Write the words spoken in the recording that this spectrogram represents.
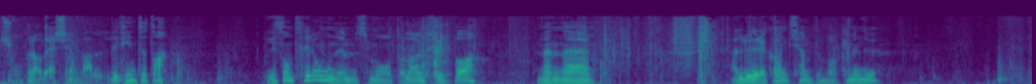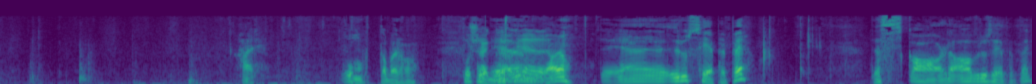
Se på det, det ser veldig fint ut, da. Litt sånn Trondheimsmåte å lage suppe på, da. Men eh, jeg lurer hva han kommer tilbake med nå. Her. Oh. måtte jeg bare ha. For Det skjegget? ja, ja. Det er rosépepper. Det er skallet av rosépepper.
